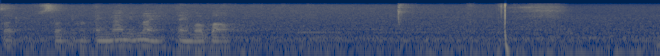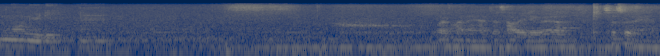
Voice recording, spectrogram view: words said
สดสดเราแต่งหน้านิดหน่อย แต่งเบาๆง่วงอยู่ดีนะฮะไว้พอนะค รับจะสอบไปเลยแล้วสู้ๆนะครับ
